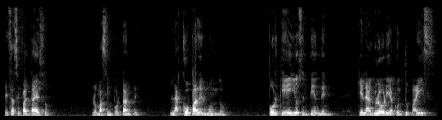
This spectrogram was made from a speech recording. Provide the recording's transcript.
les hace falta eso, lo más importante, la Copa del Mundo, porque ellos entienden que la gloria con tu país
